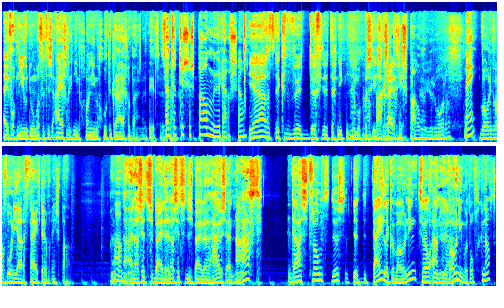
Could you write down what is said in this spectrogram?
even opnieuw doen. Want het is eigenlijk niet, gewoon niet meer goed te krijgen bijna dit. Zat er tussen spouwmuren of zo? Ja, dat, ik durf je de techniek niet helemaal nou, precies. vaak eh, zijn er geen spouwmuren hoor. Nee? Woningen van voor de jaren 50 hebben Oh. Nou, en dan zitten, ze bij de, dan zitten ze dus bij het huis ernaast. En daar stroomt dus de, de tijdelijke woning, terwijl aan hun Ja. woning wordt opgeknapt.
